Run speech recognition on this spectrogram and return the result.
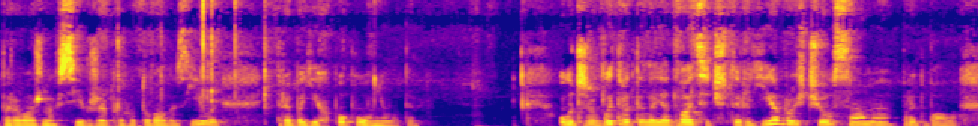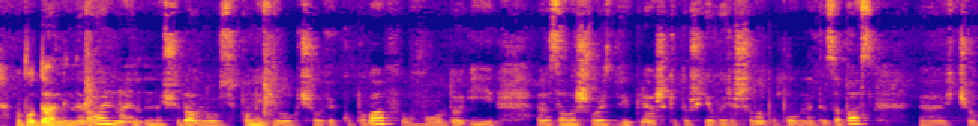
переважно всі вже приготували, з'їли. Треба їх поповнювати. Отже, витратила я 24 євро. Що саме придбала? Вода мінеральна. Нещодавно, ось в понеділок, чоловік купував воду і е, залишилось дві пляшки, тож я вирішила поповнити запас, е, щоб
